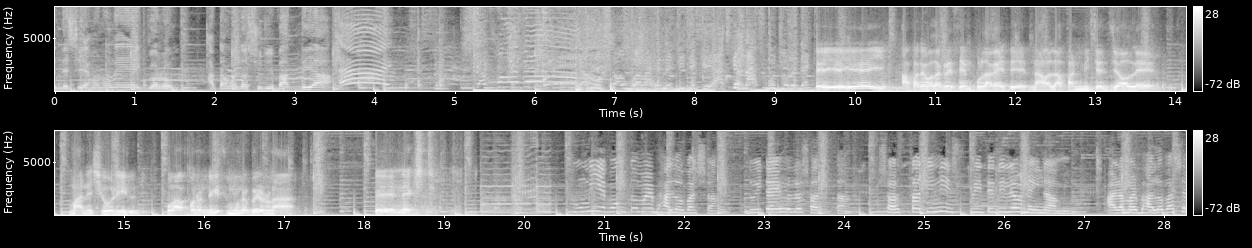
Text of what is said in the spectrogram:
এদেশে এখন অনেক গরম আটা ময়দা সুজি বাদ দিয়া। এই এই এই এই আপারে বালা করে শ্যাম্পু লাগাই দে না হলে আপার নিচে জলে মানে শরীর খোয়া কোনো কিছু মনে করো না। এ নেক্সট তুমি এবং তোমার ভালোবাসা দুইটাই হলো সস্তা। সস্তা জিনিস ফ্রিতে দিলেও নেই না আমি। আর আমার ভালোবাসা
